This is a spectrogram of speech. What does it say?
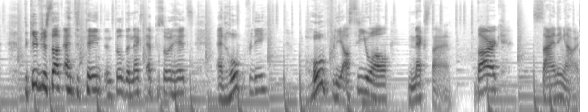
to keep yourself entertained until the next episode hits. And hopefully, hopefully, I'll see you all next time. Dark, signing out.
